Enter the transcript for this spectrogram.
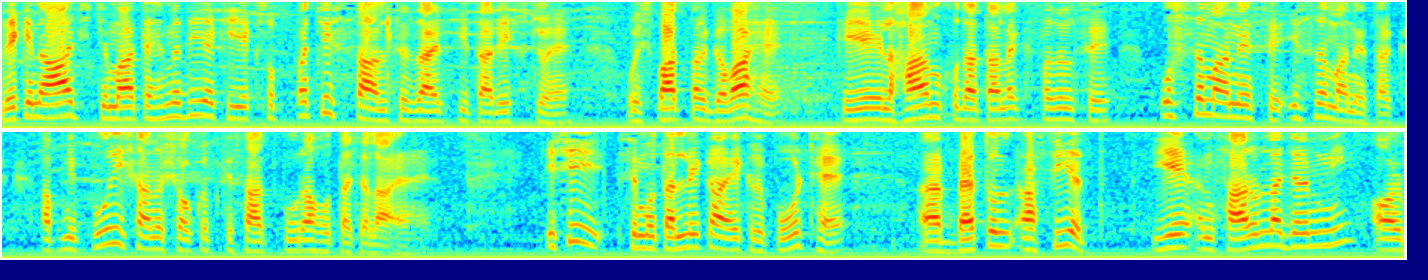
लेकिन आज जमात अहमदिया की 125 साल से जायद की तारीख जो है, वो इस बात पर गवाह है कि ये इल्हाम खुदा ताला के फजल से उस ज़माने से इस ज़माने तक अपनी पूरी शान शौकत के साथ पूरा होता चला आया है। इसी से मुतल एक रिपोर्ट है बैतुल आफ़ियत ये अंसारुल्ला जर्मनी और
